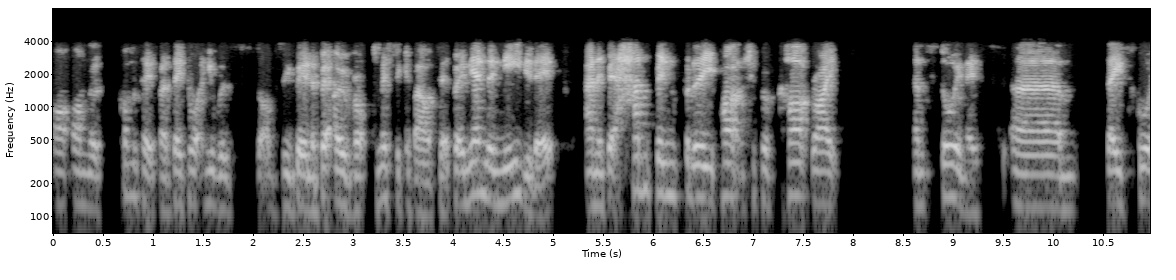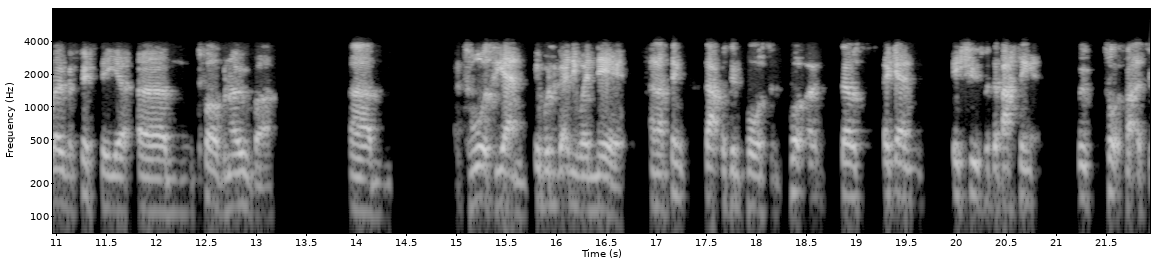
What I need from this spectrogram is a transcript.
on, on the commentators. They thought he was obviously being a bit over optimistic about it, but in the end they needed it. And if it hadn't been for the partnership of Cartwright and Stoinis, um, they scored over 50 at um, 12 and over. Um, towards the end, it wouldn't get anywhere near. And I think that was important. But, uh, there was, again, issues with the batting. We've talked about this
